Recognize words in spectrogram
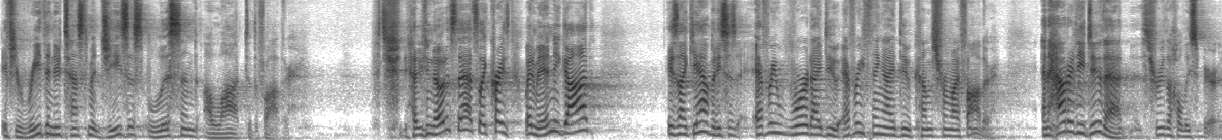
If you read the New Testament, Jesus listened a lot to the Father. Have you noticed that? It's like crazy. Wait a minute, isn't he God? He's like, yeah, but he says, every word I do, everything I do comes from my Father. And how did he do that? Through the Holy Spirit.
